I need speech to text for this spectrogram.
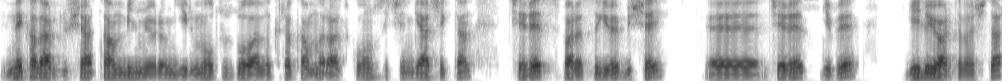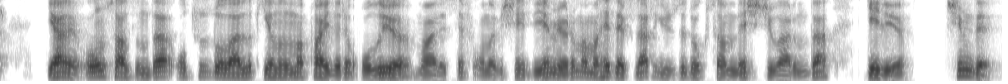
ne kadar düşer tam bilmiyorum. 20-30 dolarlık rakamlar artık ons için gerçekten çerez parası gibi bir şey. Ee, çerez gibi geliyor arkadaşlar. Yani ons altında 30 dolarlık yanılma payları oluyor maalesef. Ona bir şey diyemiyorum ama hedefler %95 civarında geliyor. Şimdi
